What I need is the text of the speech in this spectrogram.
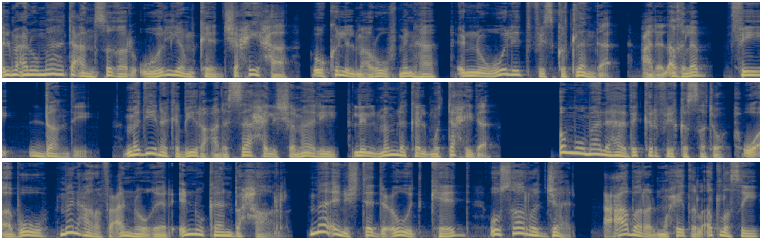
المعلومات عن صغر ويليام كيد شحيحة وكل المعروف منها أنه ولد في اسكتلندا على الأغلب في داندي مدينة كبيرة على الساحل الشمالي للمملكة المتحدة. أمه ما لها ذكر في قصته وأبوه ما انعرف عنه غير أنه كان بحار. ما إن اشتد عود كيد وصار رجال. عبر المحيط الأطلسي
